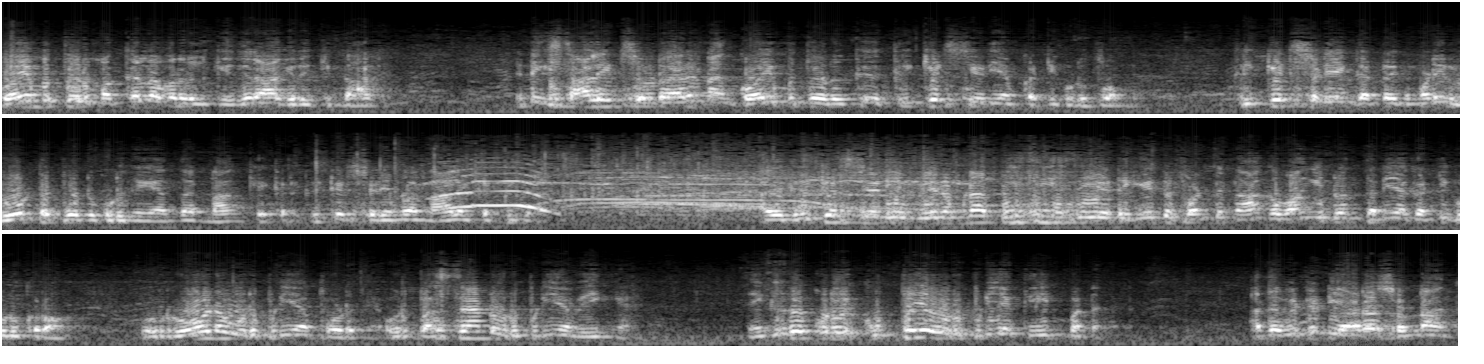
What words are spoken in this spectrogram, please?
கோயம்புத்தூர் மக்கள் அவர்களுக்கு எதிராக இருக்கின்றார்கள். இன்னைக்கு ஸ்டாலின் சொல்றாரு நாங்க கோயம்புத்தூருக்கு கிரிக்கெட் ஸ்டேடியம் கட்டி கொடுப்போம். கிரிக்கெட் ஸ்டேடியம் கட்டுறதுக்கு முன்னாடி ரோட்டை போட்டு கொடுங்க. ஏன் தான் நான் கேட்கறேன். கிரிக்கெட் ஸ்டேடியம்லாம் நாளை கட்டிக்கிறேன். அது கிரிக்கெட் ஸ்டேடியம் வேணும்னா பிசிசிஐ கேட்டு ஃபண்டு நாங்க வாங்கிட்டு வந்து தனியா கட்டி கொடுக்குறோம். ஒரு ரோட உருப்படியா போடுங்க. ஒரு பஸ் ஸ்டாண்ட் உருப்படியா வைங்க. எங்க இருக்கக்கூடிய குப்பையை உருப்படியா கிளீன் பண்ணுங்க அதை விட்டுட்டு யாரோ சொன்னாங்க.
